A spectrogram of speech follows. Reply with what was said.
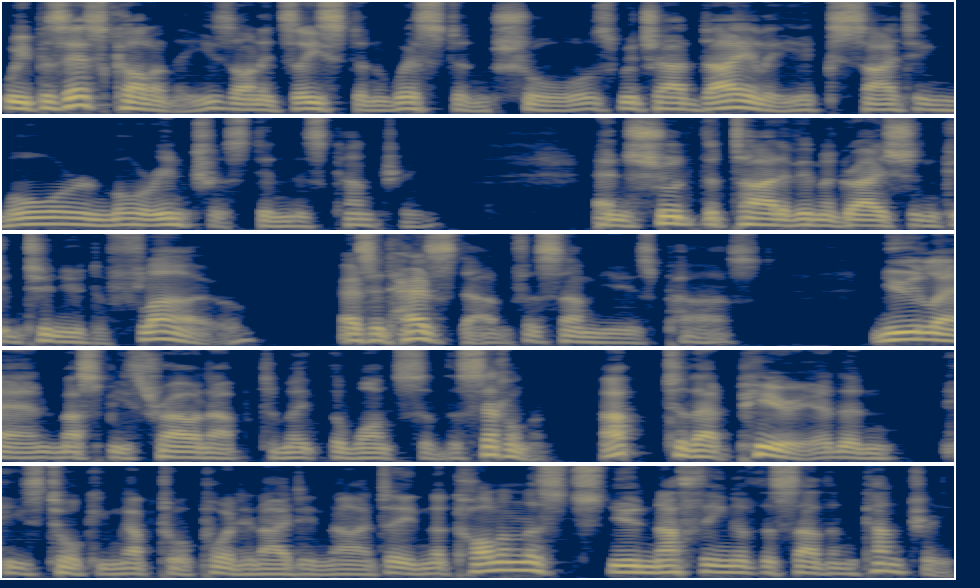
We possess colonies on its eastern and western shores which are daily exciting more and more interest in this country. And should the tide of immigration continue to flow, as it has done for some years past, new land must be thrown up to meet the wants of the settlement. Up to that period, and he's talking up to a point in 1819, the colonists knew nothing of the southern country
